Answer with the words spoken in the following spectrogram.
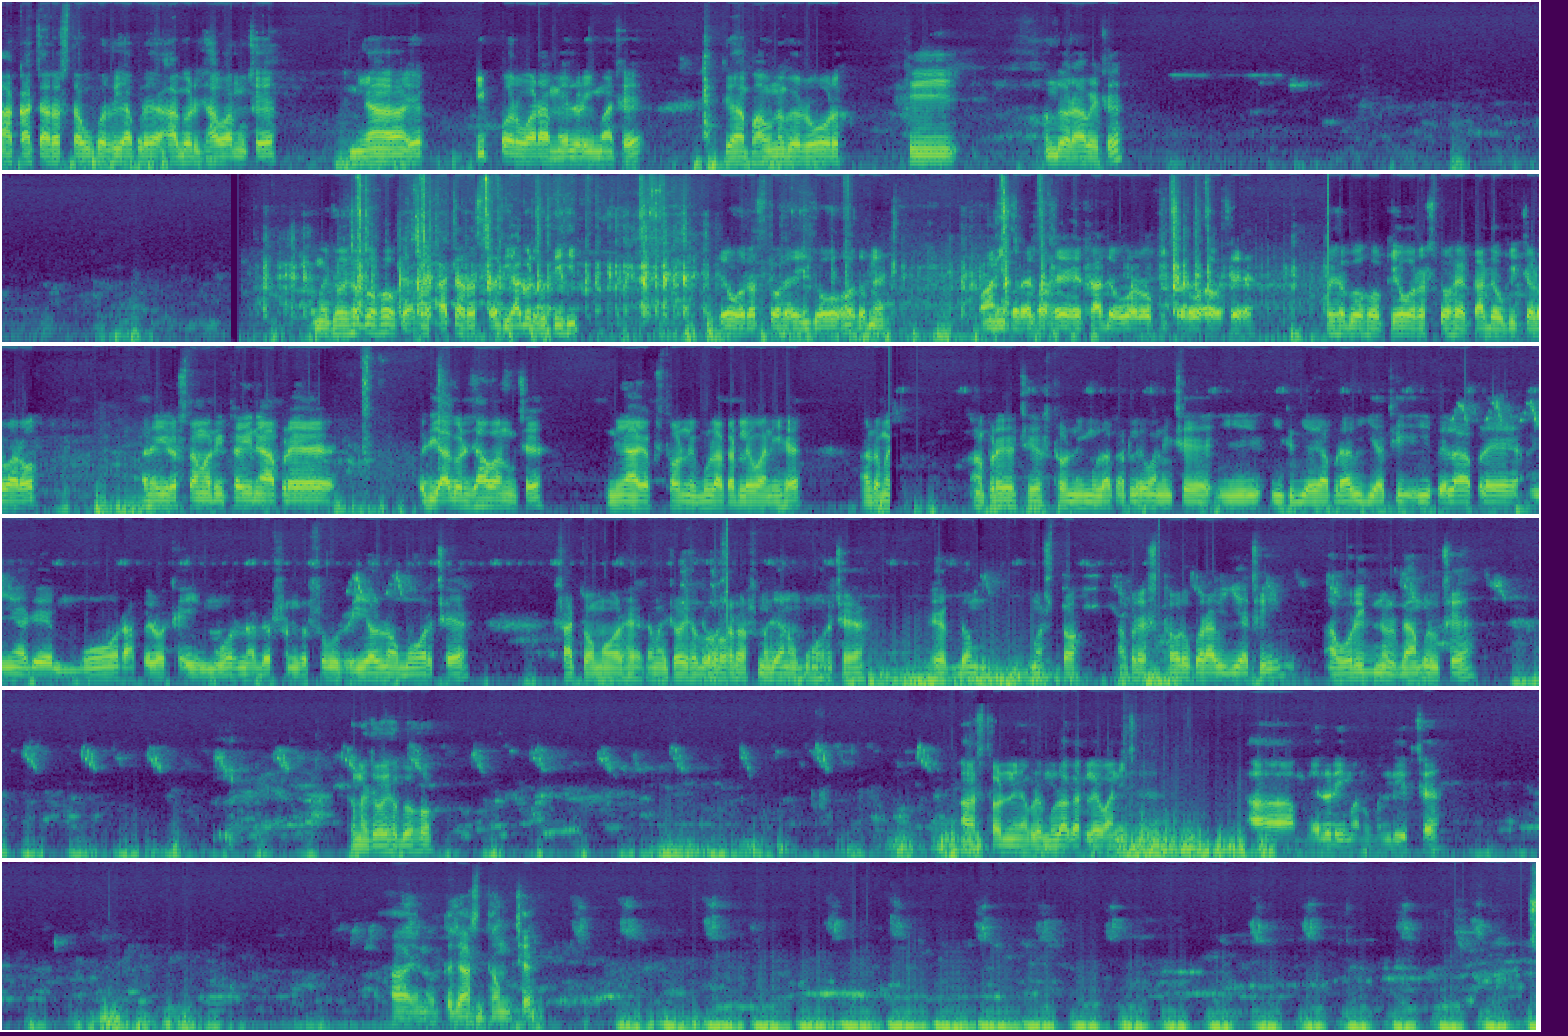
આ કાચા રસ્તા ઉપરથી આપણે આગળ જવાનું છે. ત્યાં એક પીપરવાળા મેલડીમાં છે. ત્યાં ભાવનગર રોડથી અંદર આવે છે. તમે જોઈ શકો છો કે આપણે કાચા રસ્તાથી આગળ વધી. કેવો રસ્તો છે. એ જોવો તમે પાણી ભરેલો છે, કાદવવાળો, કીચડવાળો છે. જોઈ શકો છો કેવો રસ્તો છે કાદવ કીચડવાળો અને એ રસ્તામાંથી થઈને આપણે હજી આગળ જવાનું છે. ત્યાં એક સ્થળની મુલાકાત લેવાની છે. તમે આપણે જે સ્થળની મુલાકાત લેવાની છે એ એ જગ્યાએ આપણે આવી ગયા છીએ. એ પહેલાં આપણે અહીંયા જે મોર આપેલો છે, એ મોરના દર્શન કરશું. રિયલનો મોર છે. સાચો મોર છે. તમે જોઈ શકો સરસ મજાનો મોર છે. એકદમ મસ્ત. આપણે સ્થળ ઉપર આવી ગયા છીએ. આ ઓરિજિનલ ગામડું છે. તમે જોઈ શકો છો. આ સ્થળની આપણે મુલાકાત લેવાની છે. આ મેલડીમાંનું મંદિર છે. આ એનો ધજાસ્તંભ છે.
